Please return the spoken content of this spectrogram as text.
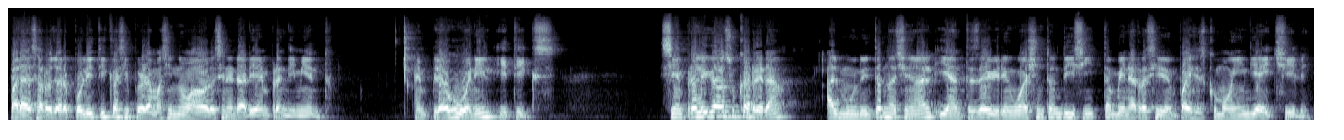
para desarrollar políticas y programas innovadores en el área de emprendimiento, empleo juvenil y TICS. Siempre ha ligado su carrera al mundo internacional y antes de vivir en Washington, D.C., también ha residido en países como India y Chile.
